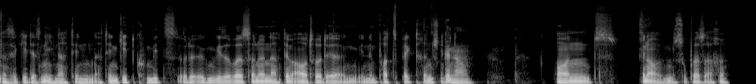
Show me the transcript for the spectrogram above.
also geht es nicht nach den, nach den Git-Commits oder irgendwie sowas, sondern nach dem Autor, der irgendwie in dem Podspec drin steht. Genau. Und genau, eine super Sache.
